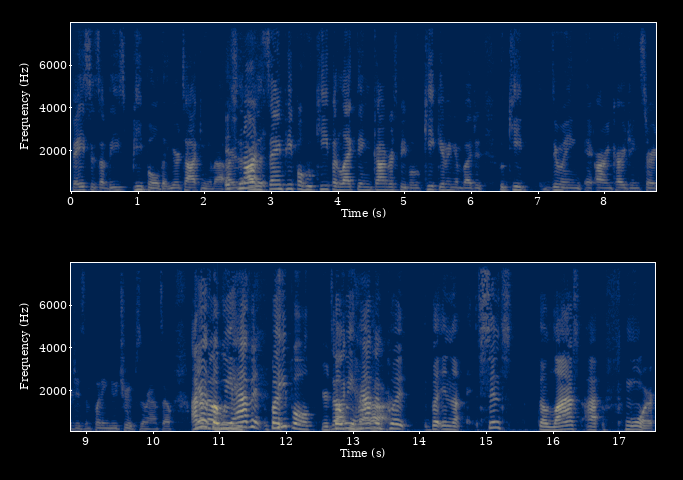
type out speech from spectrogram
basis of these people that you're talking about are, the- not- are the same people who keep electing Congress people, who keep giving them budget, who keep doing are encouraging surges and putting new troops around. So I yeah, don't know. but we haven't. But people you're talking but we haven't are. put but in the since the last uh, war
